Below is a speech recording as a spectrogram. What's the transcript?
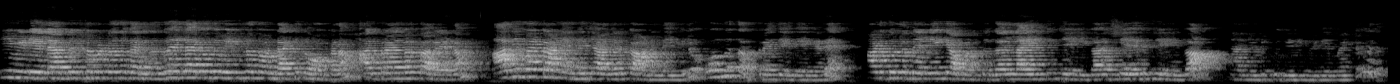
ഈ വീഡിയോ എല്ലാവർക്കും ഇഷ്ടപ്പെട്ടു എന്ന് കരുതുന്നു. എല്ലാവരും ഒന്ന് ഉണ്ടാക്കി നോക്കണം. അഭിപ്രായങ്ങൾ പറയണം. ആദ്യമായിട്ടാണ് എന്റെ ചാനൽ കാണുന്നതെങ്കിൽ ഒന്ന് സബ്സ്ക്രൈബ് ചെയ്തേക്കണേ. അടുത്തുള്ള ബെല്ലേക്ക് അമർത്തുക ലൈക്ക് ചെയ്യുക ഷെയർ ചെയ്യുക. ഞാനൊരു പുതിയൊരു വീഡിയോ ആയിട്ട് വരും.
